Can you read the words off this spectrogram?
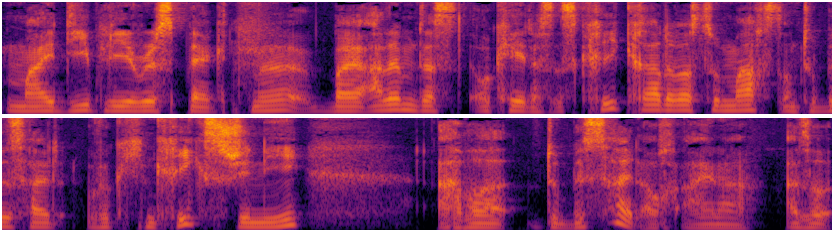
my deeply respect, ne? Bei allem, das, okay, das ist Krieg gerade, was du machst und du bist halt wirklich ein Kriegsgenie, aber du bist halt auch einer. Also,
